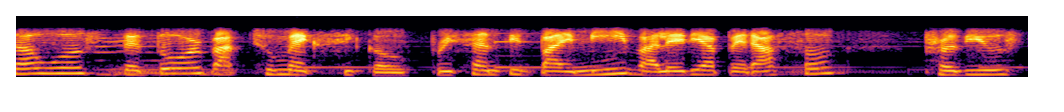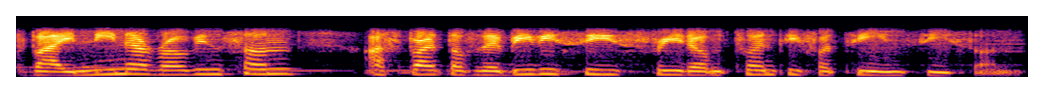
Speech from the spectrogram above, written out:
That was The Door Back to Mexico, presented by me, Valeria Perasso, produced by Nina Robinson as part of the BBC's Freedom 2014 season.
